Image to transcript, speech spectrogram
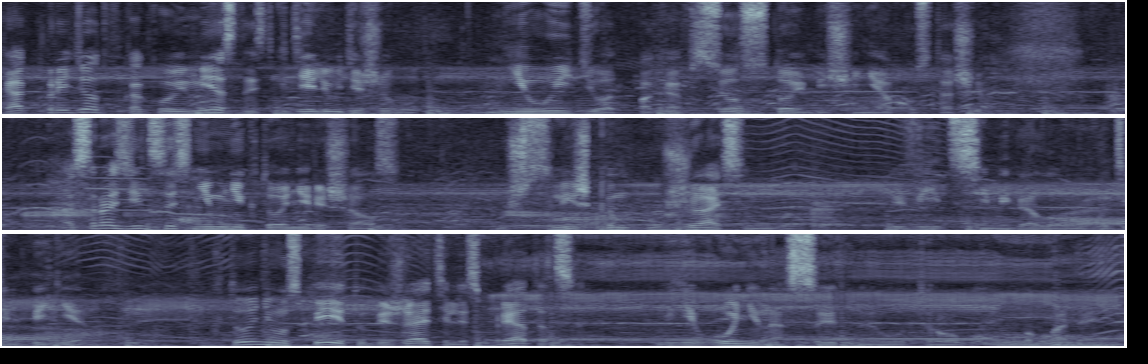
Как придет в какую местность, где люди живут, не уйдет, пока все стойбище не опустошит. А сразиться с ним никто не решался. Уж слишком ужасен был вид семиголового Дельбигена. Кто не успеет убежать или спрятаться, в его ненасытную утробу попадает.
